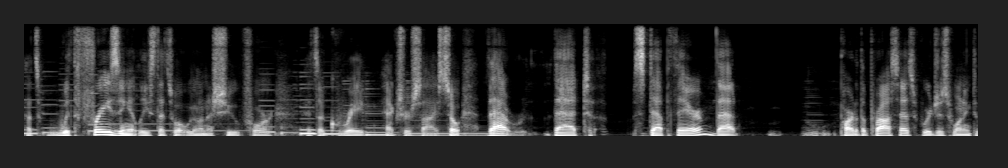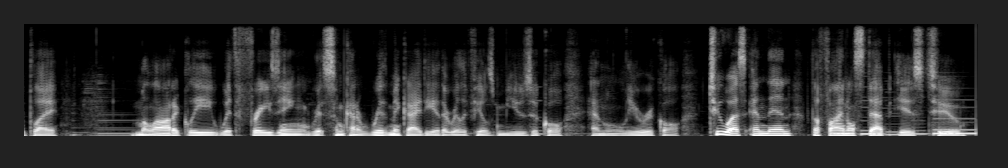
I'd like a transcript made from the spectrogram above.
That's with phrasing at least that's what we want to shoot for. It's a great exercise. So that that step there, that part of the process, we're just wanting to play melodically with phrasing, some kind of rhythmic idea that really feels musical and lyrical to us. And then the final step is to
